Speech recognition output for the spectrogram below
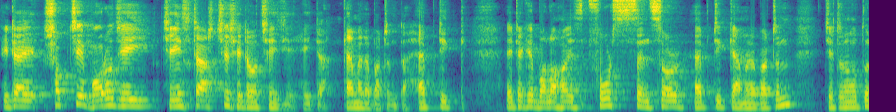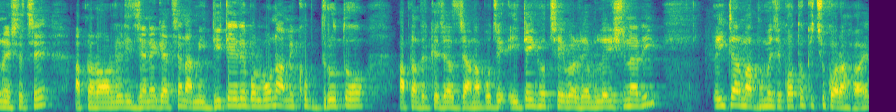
এটায় সবচেয়ে বড় যেই চেঞ্জটা আসছে সেটা হচ্ছে এই যে এইটা ক্যামেরা বাটনটা হ্যাপটিক এটাকে বলা হয় force sensor haptic camera button যেটা নতুন এসেছে। আপনারা অলরেডি জেনে গেছেন, আমি ডিটেইলে বলব না, আমি খুব দ্রুত আপনাদেরকে জাস্ট জানাব যে এইটাই হচ্ছে এবার রেভলিউশনারি এইটার মাধ্যমে যে কত কিছু করা হয়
